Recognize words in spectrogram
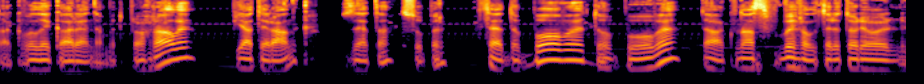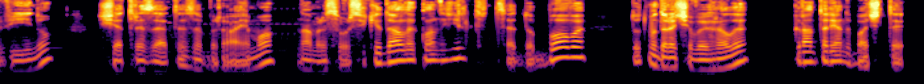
Так, велика арена ми програли. П'ятий ранг. Зета, супер. Це добове, добове. Так, в нас виграли територіальну війну. Ще три зети забираємо. Нам ресурсики дали клан Гільд. Це добове. Тут ми, до речі, виграли Гранд Арени. Бачите,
